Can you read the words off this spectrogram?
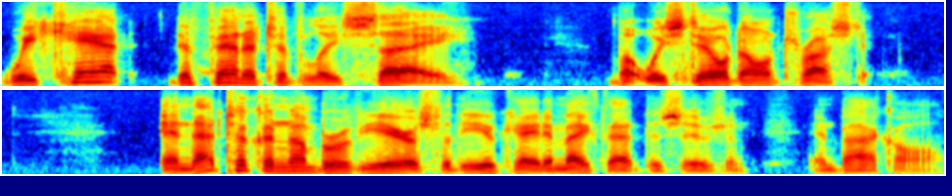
We can't definitively say, but we still don't trust it. And that took a number of years for the UK to make that decision and back off.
